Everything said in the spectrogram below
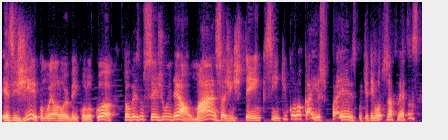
exigir, como o Elor bem colocou, talvez não seja o ideal, mas a gente tem sim que colocar isso para eles, porque tem outros atletas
